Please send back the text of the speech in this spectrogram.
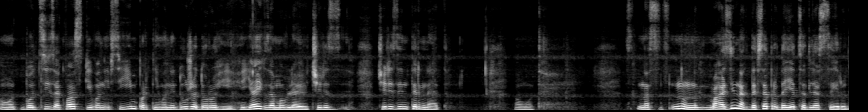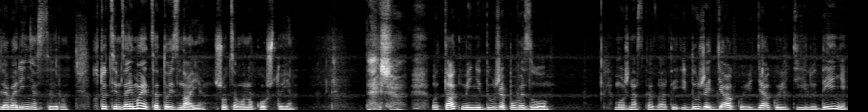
От, бо ці закваски, вони всі імпортні, вони дуже дорогі. Я їх замовляю через, через інтернет. От. На, ну, в магазинах, де все продається для сиру, для варіння сиру. Хто цим займається, той знає, що це воно коштує. Так що, отак мені дуже повезло можна сказати. І дуже дякую, дякую тій людині,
